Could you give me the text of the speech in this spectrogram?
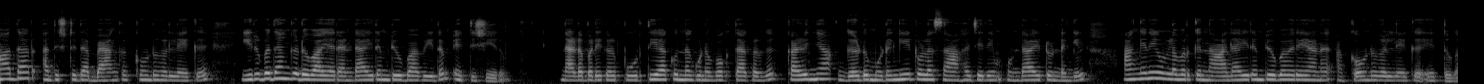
ആധാർ അധിഷ്ഠിത ബാങ്ക് അക്കൗണ്ടുകളിലേക്ക് ഇരുപതാം ഗഡുവായ രണ്ടായിരം രൂപ വീതം എത്തിച്ചേരും. നടപടികൾ പൂർത്തിയാക്കുന്ന ഗുണഭോക്താക്കൾക്ക് കഴിഞ്ഞ ഗഡു മുടങ്ങിയിട്ടുള്ള സാഹചര്യം ഉണ്ടായിട്ടുണ്ടെങ്കിൽ അങ്ങനെയുള്ളവർക്ക് നാലായിരം രൂപ വരെയാണ് അക്കൗണ്ടുകളിലേക്ക് എത്തുക.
